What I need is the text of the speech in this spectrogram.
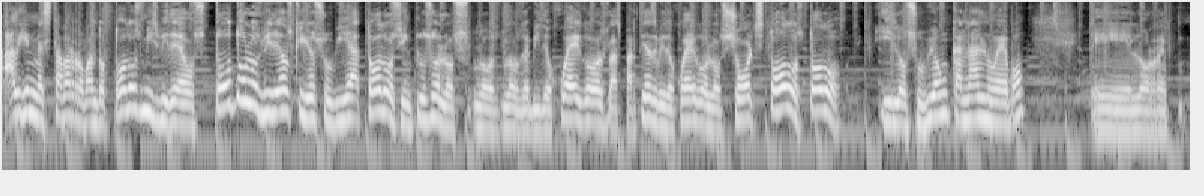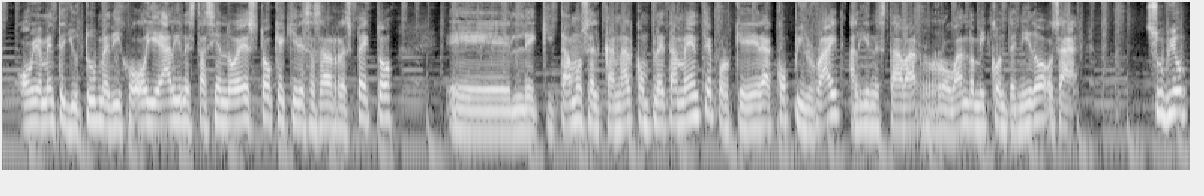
Alguien me estaba robando todos mis videos, todos los videos que yo subía, todos, incluso los, los, los de videojuegos, las partidas de videojuegos, los shorts, todos, todo y lo subió a un canal nuevo. Eh, lo obviamente YouTube me dijo, oye, alguien está haciendo esto, ¿qué quieres hacer al respecto? Eh, le quitamos el canal completamente porque era copyright, alguien estaba robando mi contenido, o sea, subió,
